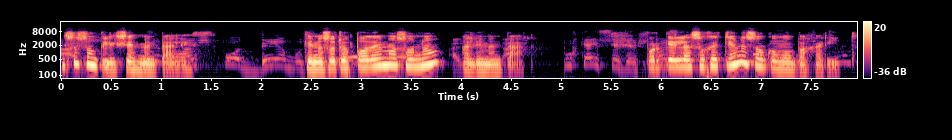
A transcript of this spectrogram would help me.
Esos son clichés mentales que nosotros podemos o no alimentar. Porque las sugestiones son como un pajarito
